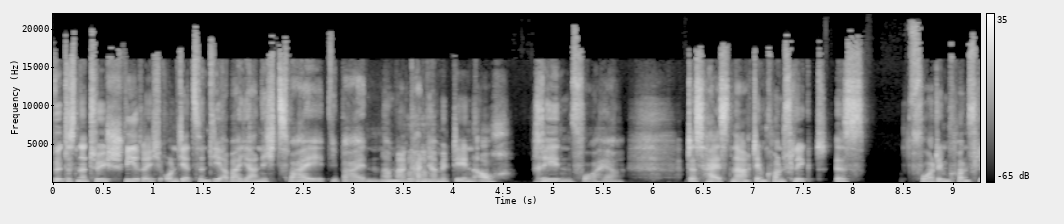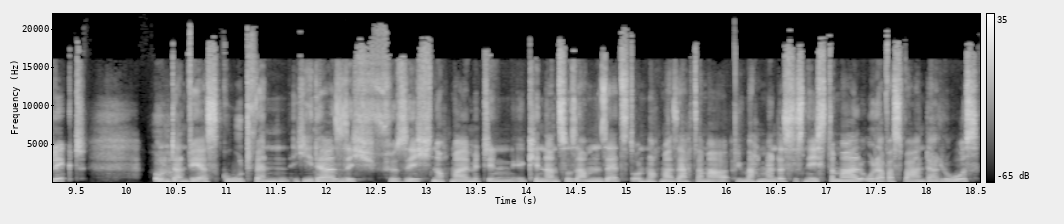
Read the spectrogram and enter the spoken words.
wird es natürlich schwierig. Und jetzt sind die aber ja nicht zwei, die beiden. Ne? Man mhm. kann ja mit denen auch reden vorher. Das heißt, nach dem Konflikt ist vor dem Konflikt. Und dann wäre es gut, wenn jeder sich für sich nochmal mit den Kindern zusammensetzt und nochmal sagt, sag mal, wie machen wir das das nächste Mal oder was war denn da los?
